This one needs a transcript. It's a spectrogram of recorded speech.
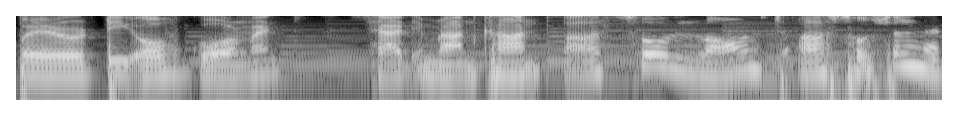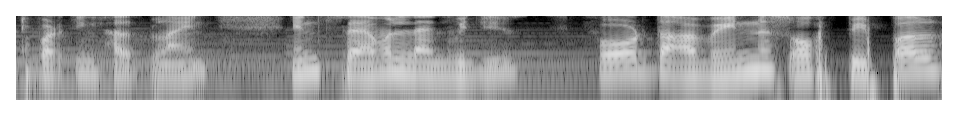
priority of government said Imran Khan, also launched a social networking helpline in seven languages for the awareness of people.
